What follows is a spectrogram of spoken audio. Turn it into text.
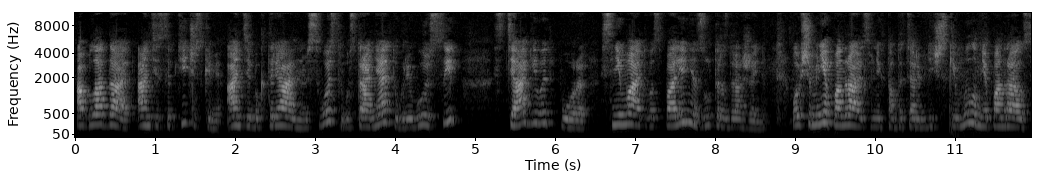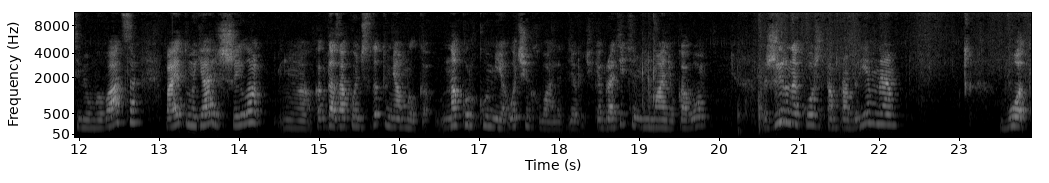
Обладает антисептическими, антибактериальными свойствами, устраняет угревую сыпь, стягивает поры, снимает воспаление, зуд и раздражение. В общем, мне понравились у них там эти аюрведические мыло, мне понравилось ими умываться, поэтому я решила, когда закончится вот эта у меня мылка, на куркуме, очень хвалят девочки. Обратите внимание, у кого жирная кожа, там проблемная, вот.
